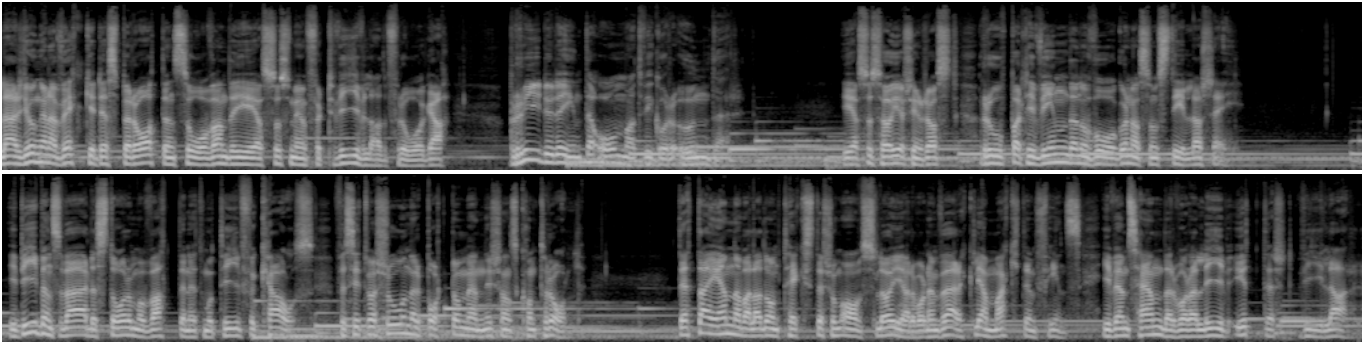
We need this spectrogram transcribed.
Lärjungarna väcker desperat den sovande Jesus med en förtvivlad fråga. Bryr du dig inte om att vi går under? Jesus höjer sin röst, ropar till vinden och vågorna som stillar sig. I Bibelns värld är storm och vatten ett motiv för kaos, för situationer bortom människans kontroll. Detta är en av alla de texter som avslöjar var den verkliga makten finns, i vems händer våra liv ytterst vilar,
